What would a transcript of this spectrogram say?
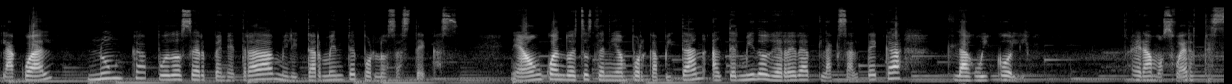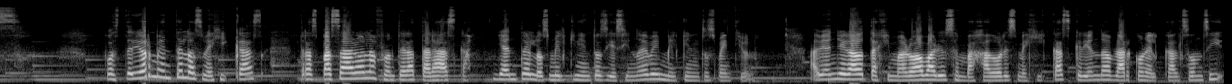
la cual nunca pudo ser penetrada militarmente por los aztecas, ni aun cuando estos tenían por capitán al temido guerrera tlaxalteca Tlahuicoli. Éramos fuertes. Posteriormente los mexicas traspasaron la frontera tarasca, ya entre los 1519 y 1521. habían llegado a Tajimaroa varios embajadores mexicas queriendo hablar con el calzonzi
